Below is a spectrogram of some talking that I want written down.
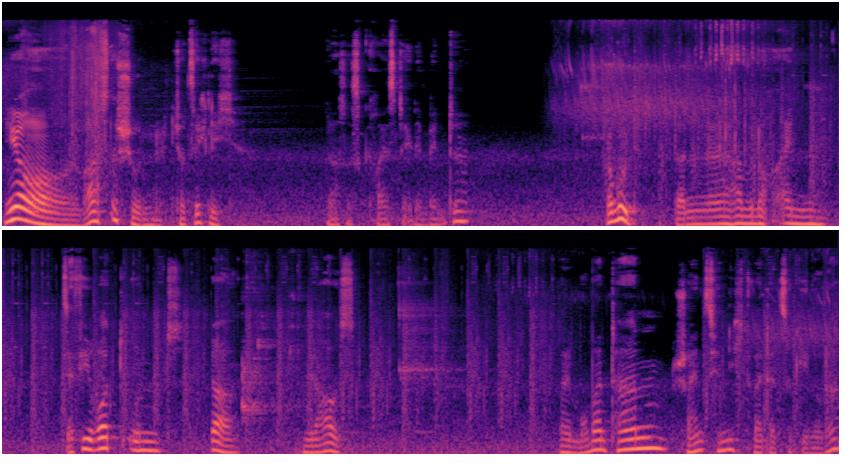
ja, war es das schon. Tatsächlich. Da ist das Kreis der Elemente. Na gut, dann äh, haben wir noch einen Sephiroth und ja, wieder raus. Weil momentan scheint es hier nicht weiterzugehen, oder?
